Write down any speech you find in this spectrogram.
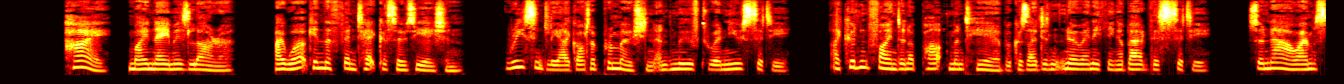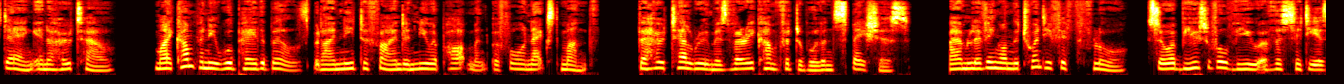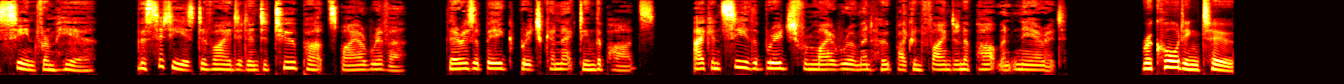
Hi, my name is Lara. I work in the FinTech Association. Recently I got a promotion and moved to a new city. I couldn't find an apartment here because I didn't know anything about this city. So now I'm staying in a hotel. My company will pay the bills but I need to find a new apartment before next month. The hotel room is very comfortable and spacious. I am living on the 25th floor, so a beautiful view of the city is seen from here. The city is divided into two parts by a river. There is a big bridge connecting the parts. I can see the bridge from my room and hope I can find an apartment near it. Recording 2.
